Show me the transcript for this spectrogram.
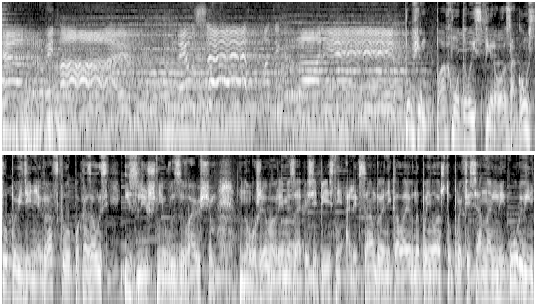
Первый тайм В общем, Пахмутовой с первого знакомства поведение Градского показалось излишне вызывающим. Но уже во время записи песни Александра Николаевна поняла, что профессиональный уровень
